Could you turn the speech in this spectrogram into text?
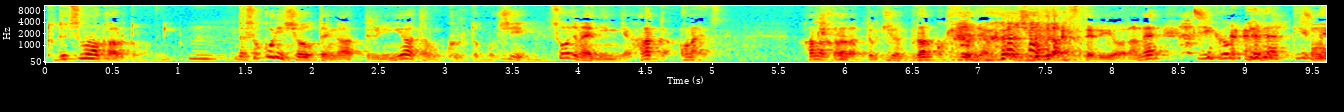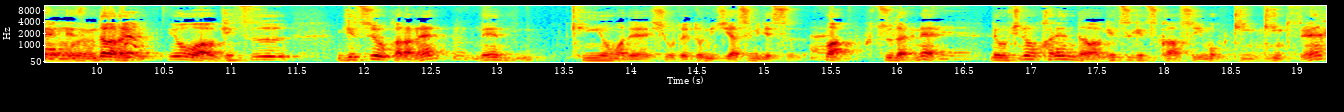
とてつもなくあると思うね、うん。でそこに焦点が合ってる人間は多分来ると思うし、そうじゃない人間は鼻から来ないですよ鼻からだってうちはブラック企業じゃなくて地獄だっつってるようなね。地獄だって言ってるんです。うん、だから要は月月曜からね,、ね金曜まで仕事で土日休みです、はい。まあ普通だよね、えでうちのカレンダーは月月火水木金金ってね。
